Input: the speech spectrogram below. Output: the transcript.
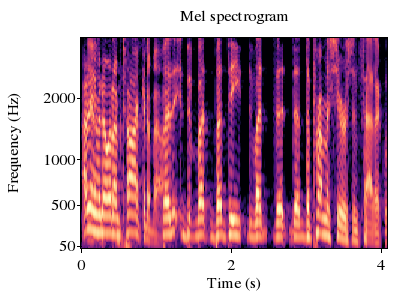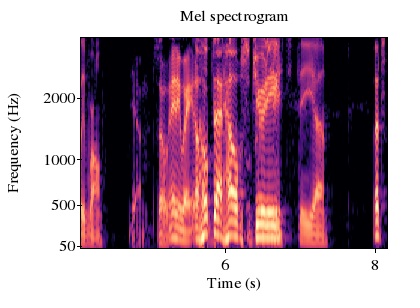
I don't even know what I'm talking about. But but but the but the, the, the premise here is emphatically wrong. yeah. So anyway, I hope that helps, Judy. Appreciate The uh, Let's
